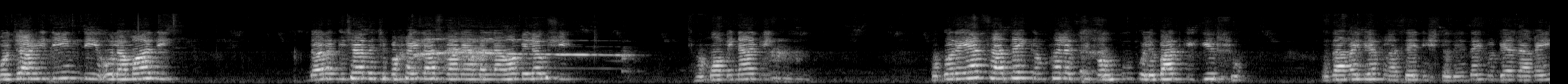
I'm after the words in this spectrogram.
مجاهدین دي علما دي دا رنګ چاته چې په خیر لاس باندې عمل نامه ملو شي مؤمنان وي وګوره یاد ساتئ کوم خلک چی په حقوقو لباد کی ګیر شو نو دا غی بیا خلاصی نشته دی دی به بیا دا غی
